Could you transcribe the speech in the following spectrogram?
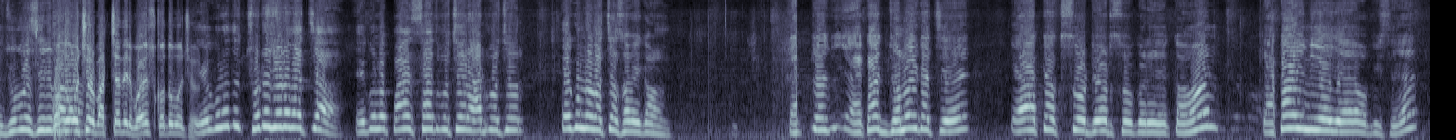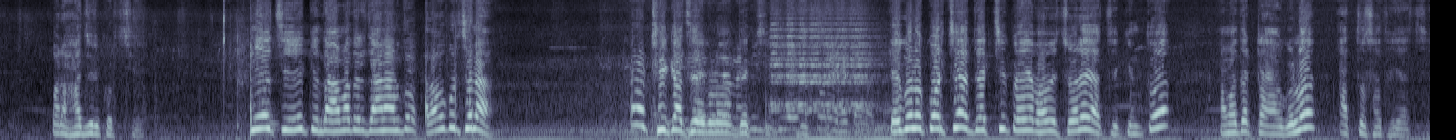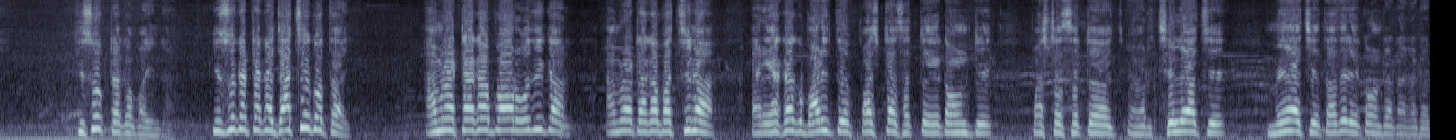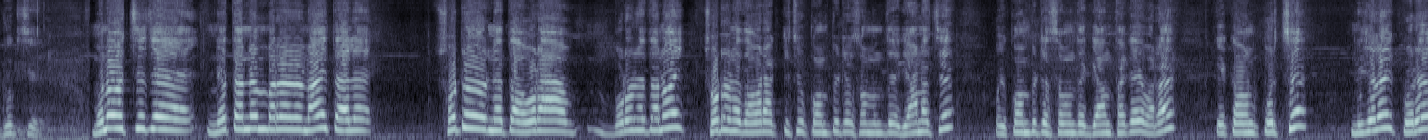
যুবশ্রী কত বছর বাচ্চাদের বয়স? কত বছর? এগুলো তো ছোট ছোট বাচ্চা। এগুলো পাঁচ সাত বছর আট বছর। এগুলো বাচ্চা সব অ্যাকাউন্ট একটা, এক এক জনের কাছে এক একশো, দেড়শো করে অ্যাকাউন্ট একাই নিয়ে যায় অফিসে আর হাজির করছে। নিয়েছি, কিন্তু আমাদের জানার তো অ্যালাউ করছে না। ঠিক আছে, এগুলো দেখছি। এগুলো করছে, দেখছি এভাবে চলে যাচ্ছে, কিন্তু আমাদের টাকাগুলো আত্মসাৎ হয়ে যাচ্ছে। কৃষক টাকা পাই না। কৃষকের টাকা যাচ্ছে কোথায়? আমরা টাকা পাওয়ার অধিকার আমরা টাকা পাচ্ছি না। আর এক এক বাড়িতে পাঁচটা সাতটা অ্যাকাউন্টে পাঁচটা সাতটা ছেলে আছে, মেয়ে আছে, তাদের অ্যাকাউন্টে টাকাটা ঢুকছে। মনে হচ্ছে যে নেতা মেম্বারের নাই, তাহলে ছোট নেতা, ওরা বড় নেতা নয়, ছোট নেতা, ওরা কিছু কম্পিউটার সম্বন্ধে জ্ঞান আছে। ওই কম্পিউটার সম্বন্ধে জ্ঞান থাকে, ওরা অ্যাকাউন্ট করছে, নিজেরাই করে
